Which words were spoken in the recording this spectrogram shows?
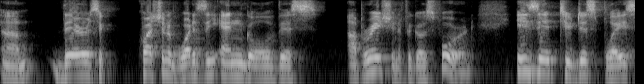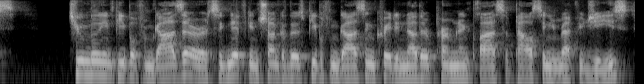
um, there's a question of what is the end goal of this operation if it goes forward? Is it to displace 2 million people from Gaza or a significant chunk of those people from Gaza and create another permanent class of Palestinian refugees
